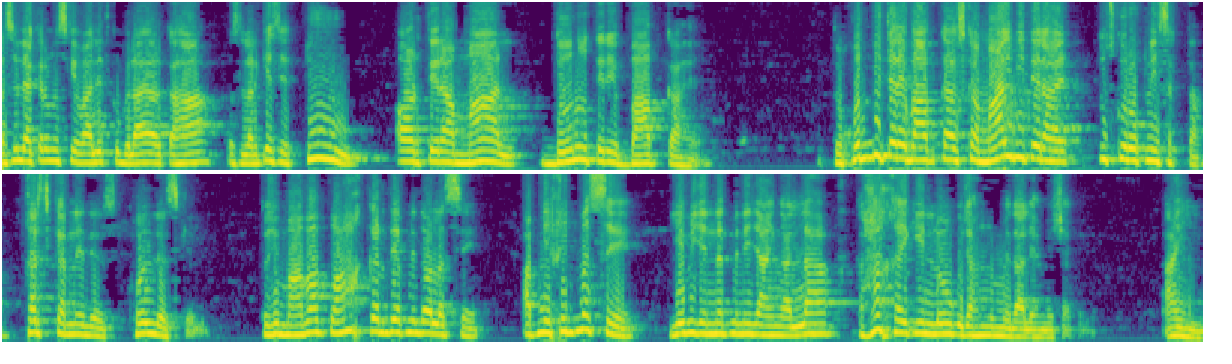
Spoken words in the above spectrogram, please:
رسول اکرم اس کے والد کو بلایا اور کہا، اس لڑکے سے تو اور تیرا مال دونوں تیرے باپ کا ہے۔ تو خود بھی تیرے باپ کا اس کا مال بھی تیرا ہے، تو اس کو روک نہیں سکتا۔ خرچ کرنے دے کھول دے اس کے لیے۔ تو جو ماں باپ کو حق کر دے اپنی دولت سے اپنی خدمت سے یہ بھی جنت میں نہیں جائیں گا اللہ کا حق ہے کہ ان لوگوں کو جہنم میں ڈالے ہمیشہ کے لیے۔ آئیے،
